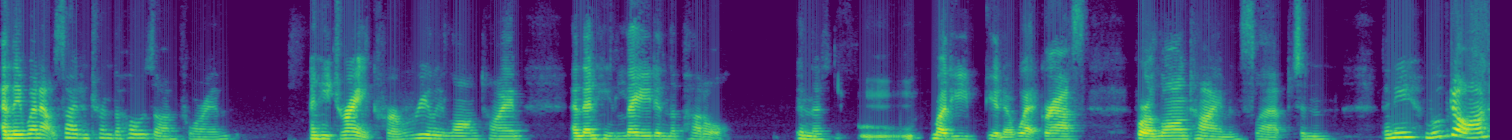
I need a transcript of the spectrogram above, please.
And they went outside and turned the hose on for him. And he drank for a really long time. And then he laid in the puddle in the mm. muddy, you know, wet grass for a long time and slept. And then he moved on,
